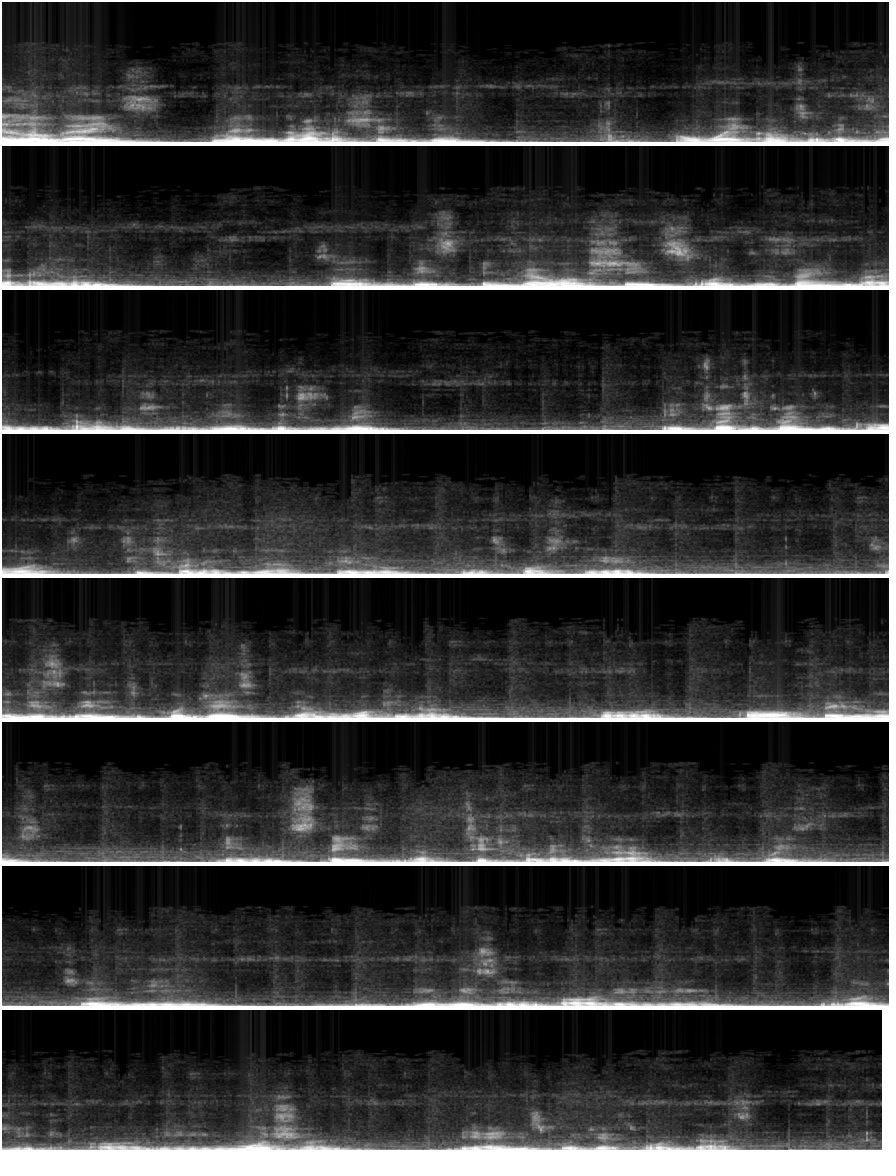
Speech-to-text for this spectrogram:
Hello guys, my name is Abatan Sheriffdeen and welcome to Excel Island. So this Excel worksheet was designed by Abatan Sheriffdeen which is me, a 2020 cohort Teach for Nigeria fellow in his first year. So this is a little project that I'm working on for all fellows in states that teach for Nigeria or Quest. So the the reason or the logic or the motion behind this project was that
